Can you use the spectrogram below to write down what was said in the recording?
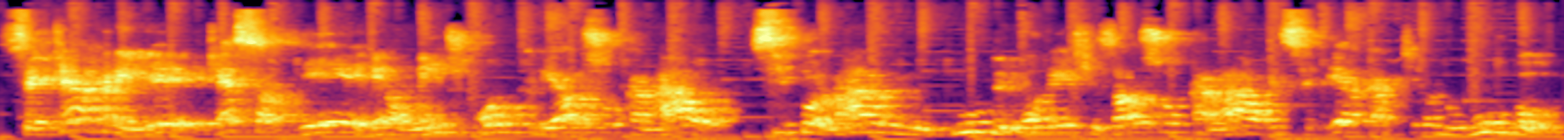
Você quer aprender? Quer saber realmente como criar o seu canal, se tornar um youtuber, monetizar o seu canal, receber a cartinha do Google,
